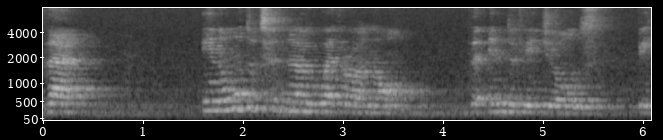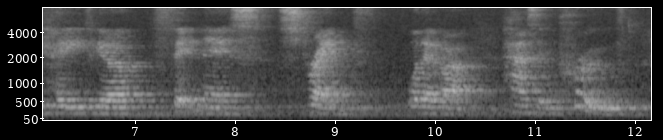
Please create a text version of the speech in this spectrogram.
that in order to know whether or not the individual's behavior, fitness, strength, whatever, has improved,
